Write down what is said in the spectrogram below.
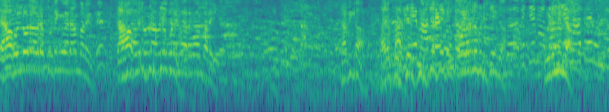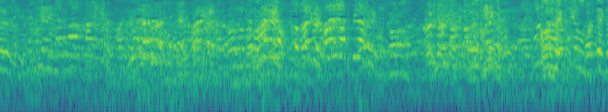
രാഹുലിനോട് അവരെ കൂട്ടിങ് വരാൻ പറയും രാഹുലിനോട് അവരെ കൂട്ടിങ് ഇറങ്ങാൻ പറയും ഷാഫിക്ക അവരെ പിടിച്ചേ പിടിച്ചേക്ക കോളറിന് പിടിച്ചേക്ക വിടുന്നില്ല മാത്രമേ കൊണ്ടുപോയുള്ളൂ പുറത്തേക്ക്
